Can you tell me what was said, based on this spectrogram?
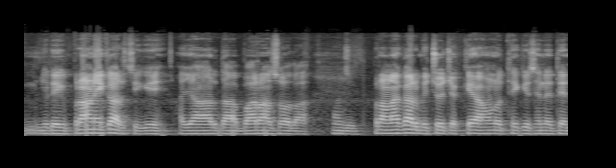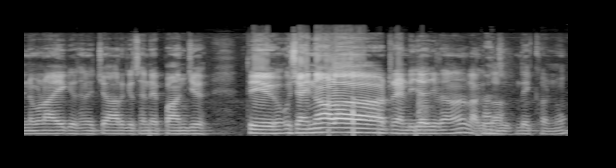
ਜਿਹੜੇ ਪੁਰਾਣੇ ਘਰ ਸੀਗੇ 1000 ਦਾ 1200 ਦਾ। ਹਾਂਜੀ। ਪੁਰਾਣਾ ਘਰ ਵਿੱਚੋਂ ਚੱਕਿਆ ਹੁਣ ਉੱਥੇ ਕਿਸੇ ਨੇ ਤਿੰਨ ਬਣਾਏ ਕਿਸੇ ਨੇ ਚਾਰ ਕਿਸੇ ਨੇ ਪੰਜ। ਤੇ ਉਹ ਚਾਈਨਾ ਵਾਲਾ ਟ੍ਰੈਂਡ ਜਿਹਾ ਜਿਹੜਾ ਨਾ ਲੱਗਦਾ ਦੇਖਣ ਨੂੰ।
